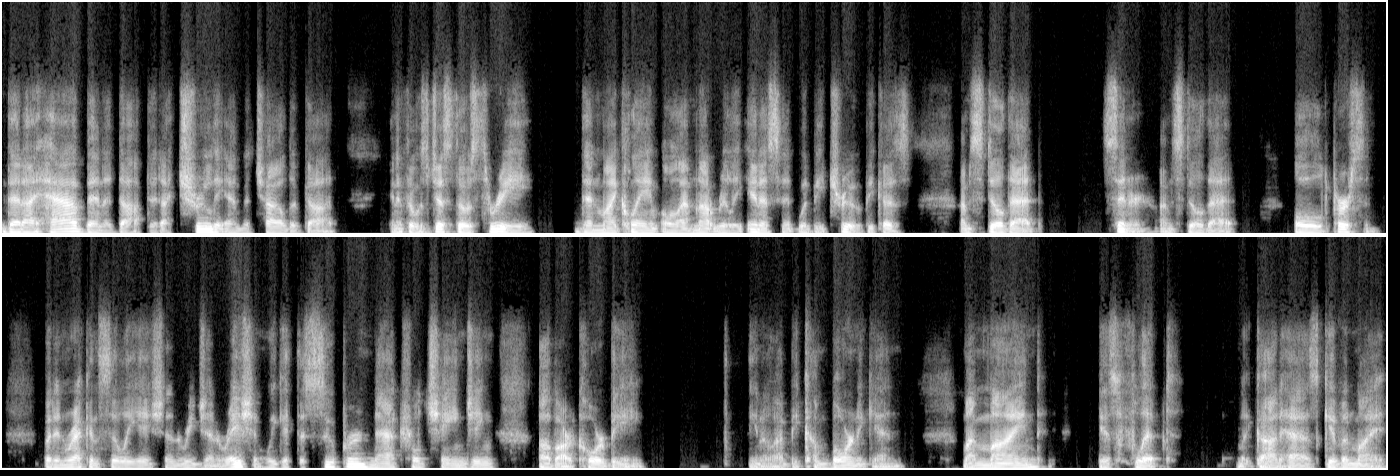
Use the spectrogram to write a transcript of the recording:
that I have been adopted. I truly am a child of God. And if it was just those three, then my claim, oh, I'm not really innocent, would be true because I'm still that sinner. I'm still that old person. But in reconciliation and regeneration, we get the supernatural changing of our core being. You know, I've become born again. My mind is flipped. God has given my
